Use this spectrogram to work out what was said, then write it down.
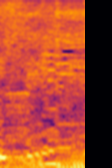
Música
